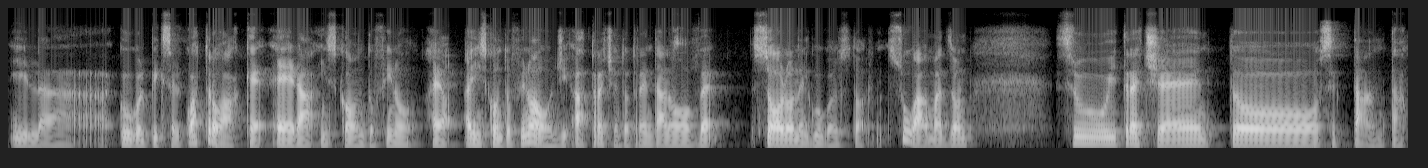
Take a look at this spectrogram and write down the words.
il eh, Google Pixel 4a che era in sconto, fino, eh, in sconto fino a oggi a 339 solo nel Google Store. Su Amazon sui 370,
